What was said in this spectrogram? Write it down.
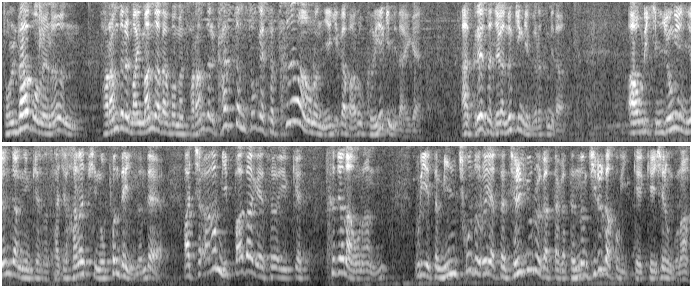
돌다 보면은 사람들을 많이 만나다 보면 사람들 가슴 속에서 튀어나오는 얘기가 바로 그 얘기입니다 이게. 아 그래서 제가 느낀 게 그렇습니다. 아 우리 김종인 위원장님께서 사실 한없이 높은 데 있는데 아저 밑바닥에서 이렇게 터져 나오는 우리 어떤 민초들의 어떤 절규를 갖다가 듣는 길을 갖고 있게 계시는구나.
